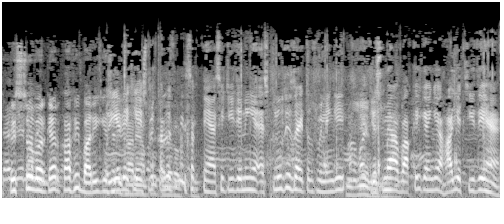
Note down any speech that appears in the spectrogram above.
क्रिस्टल वर्क है और काफ़ी बारीकी तो से ये देखिए इसमें कलर मिल सकते हैं ऐसी चीज़ें नहीं है एक्सक्लूसिव आइटम्स मिलेंगी। जिसमें आप वाकई कहेंगे हाँ ये चीज़ें हैं।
